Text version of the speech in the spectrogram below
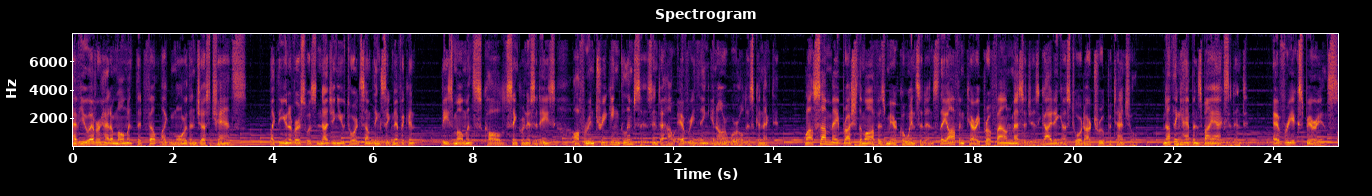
Have you ever had a moment that felt like more than just chance? Like the universe was nudging you towards something significant? These moments, called synchronicities, offer intriguing glimpses into how everything in our world is connected. While some may brush them off as mere coincidence, they often carry profound messages guiding us toward our true potential. Nothing happens by accident. Every experience,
